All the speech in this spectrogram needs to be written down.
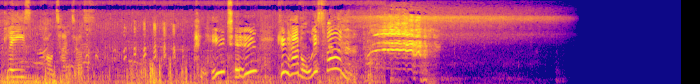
please contact us. And you too can have all this fun.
